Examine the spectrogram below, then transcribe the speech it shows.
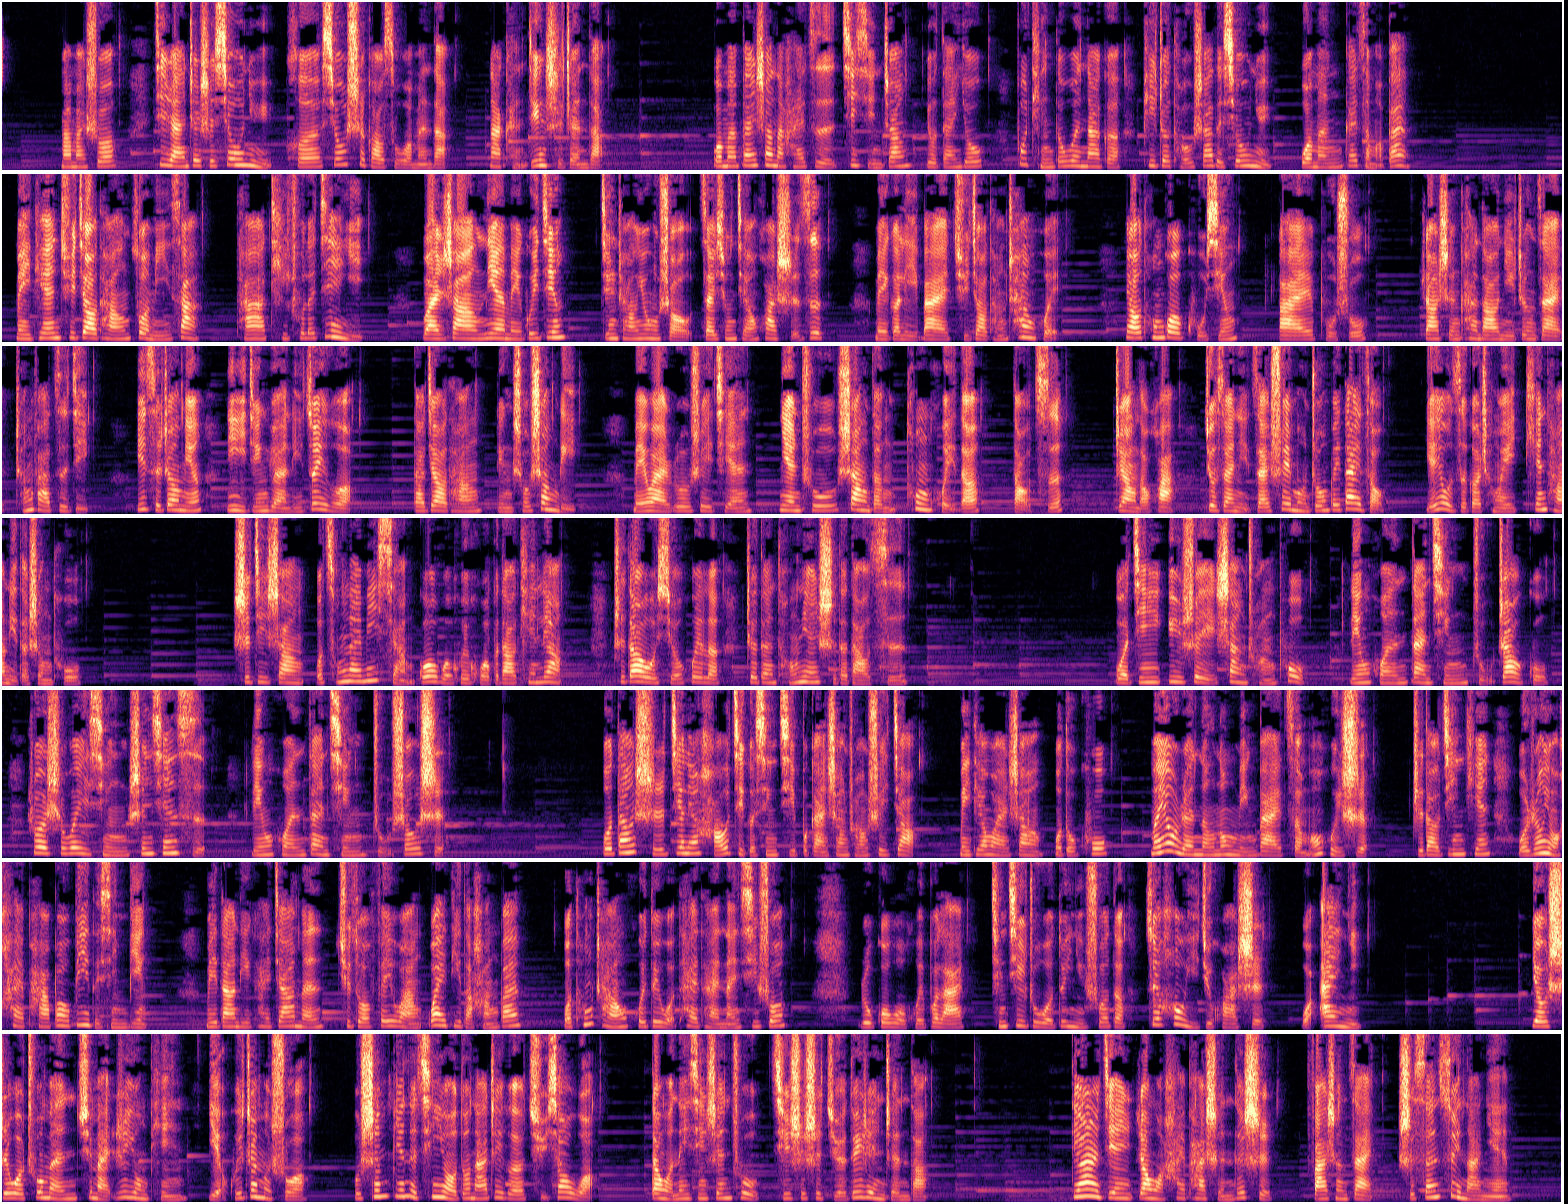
妈妈说：“既然这是修女和修士告诉我们的。”那肯定是真的。我们班上的孩子既紧张又担忧，不停地问那个披着头纱的修女：“我们该怎么办？”每天去教堂做弥撒，他提出了建议：晚上念玫瑰经，经常用手在胸前画十字，每个礼拜去教堂忏悔，要通过苦行来补赎，让神看到你正在惩罚自己。以此证明你已经远离罪恶，到教堂领受圣礼，每晚入睡前念出上等痛悔的祷词。这样的话，就算你在睡梦中被带走，也有资格成为天堂里的圣徒。实际上，我从来没想过我会活不到天亮，直到我学会了这段童年时的祷词。我今欲睡上床铺，灵魂但请主照顾。若是未醒身先死，灵魂但请主收拾。我当时接连好几个星期不敢上床睡觉，每天晚上我都哭，没有人能弄明白怎么回事。直到今天，我仍有害怕暴毙的心病。每当离开家门去坐飞往外地的航班，我通常会对我太太南希说：“如果我回不来，请记住我对你说的最后一句话是‘我爱你’。”有时我出门去买日用品也会这么说，我身边的亲友都拿这个取笑我，但我内心深处其实是绝对认真的。第二件让我害怕神的事发生在十三岁那年，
